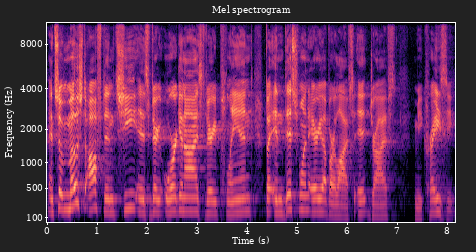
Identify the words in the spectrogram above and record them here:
And so, most often, she is very organized, very planned, but in this one area of our lives, it drives me crazy.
